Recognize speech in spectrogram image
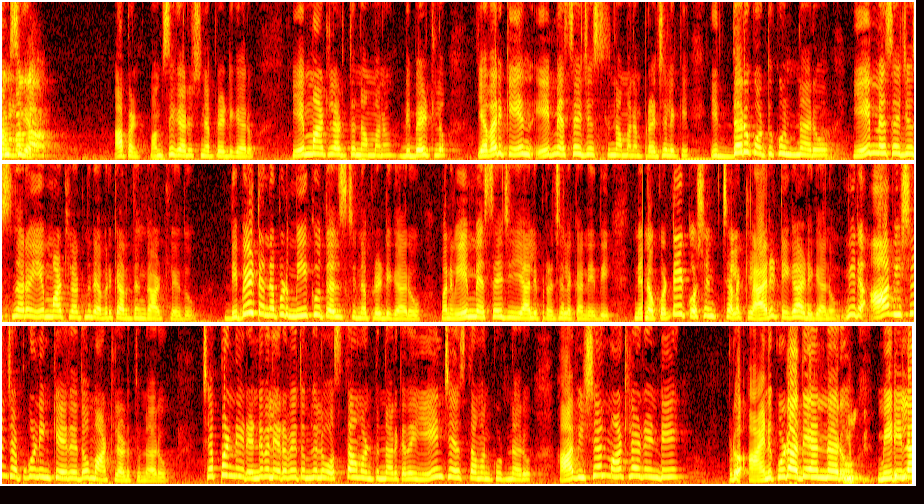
వంశీ గారు వల్ల ఆపండి వంశీ గారు చిన్నప్పరెడ్డి గారు ఏం మాట్లాడుతున్నాం మనం డిబేట్లో? ఎవరికి ఏం ఏం మెసేజ్ ఇస్తున్నాం మనం ప్రజలకి? ఇద్దరు కొట్టుకుంటున్నారు. ఏం మెసేజ్ ఇస్తున్నారో ఏం మాట్లాడుతున్నారో ఎవరికి అర్థం కావట్లేదు. డిబేట్ అన్నప్పుడు మీకు తెలుసు చిన్నప్పరెడ్డి గారు మనం ఏం మెసేజ్ ఇవ్వాలి ప్రజలకు అనేది. నేను ఒకటే క్వశ్చన్ చాలా క్లారిటీగా అడిగాను. మీరు ఆ విషయం చెప్పకుండా ఇంకేదేదో మాట్లాడుతున్నారు. చెప్పండి రెండు వేల ఇరవై తొమ్మిదిలో వస్తామంటున్నారు కదా ఏం చేస్తామనుకుంటున్నారు? ఆ విషయాలు మాట్లాడండి. ఇప్పుడు ఆయన కూడా అదే అన్నారు. మీరు ఇలా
